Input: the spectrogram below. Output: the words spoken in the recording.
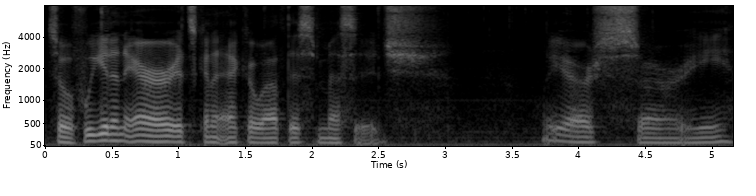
So if we get an error, it's going to echo out this message. We are sorry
